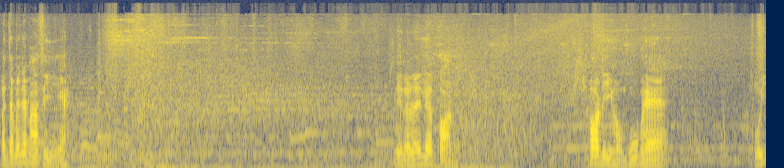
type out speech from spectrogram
มันจะไม่ได้ภาษีไง นี่เราได้เลือกก่อน ข้อดีของผู้แพ้ อุ๊ย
